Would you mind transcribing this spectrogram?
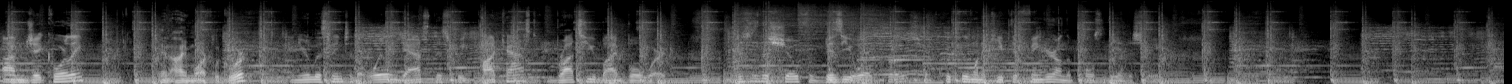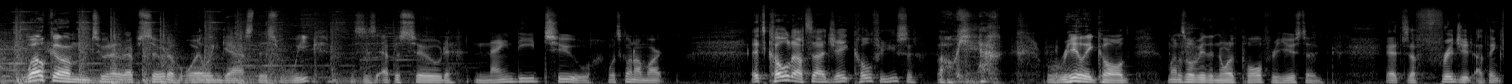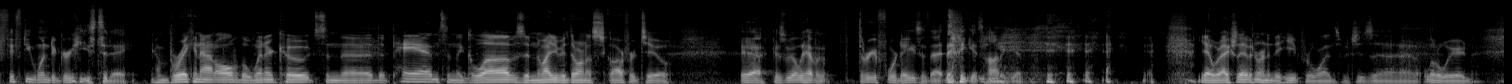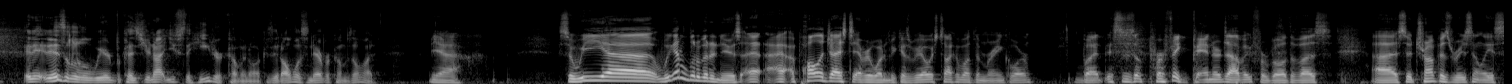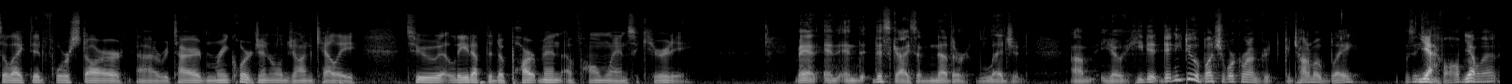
I'm Jake Corley, And I'm Mark LaCour. and you're listening to the Oil and Gas This Week podcast brought to you by Bulwark. This is the show for busy oil pros who quickly want to keep their finger on the pulse of the industry. Welcome to another episode of Oil and Gas This Week. This is episode 92. What's going on, Mark? It's cold outside, Jake. Cold for Houston. Oh, yeah. Really cold. Might as well be the North Pole for Houston. It's a frigid, I think, 51 degrees today. I'm breaking out all of the winter coats and the, the pants and the gloves, and I might even throw on a scarf or two. Yeah, because we only have a, three or four days of that, then it gets hot again. Yeah, we're actually having run in the heat for once, which is uh, a little weird. it, it is a little weird because you're not used to heater coming on because it almost never comes on. Yeah. So we uh, we got a little bit of news. I, I apologize to everyone because we always talk about the Marine Corps, but this is a perfect banner topic for both of us. Uh, so Trump has recently selected four-star uh, retired Marine Corps General John Kelly to lead up the Department of Homeland Security. Man, and, and th- this guy's another legend. Um, you know, he did, didn't he do a bunch of work around Gu- Guantanamo Bay? Was he Yeah. involved Yep. in all that?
